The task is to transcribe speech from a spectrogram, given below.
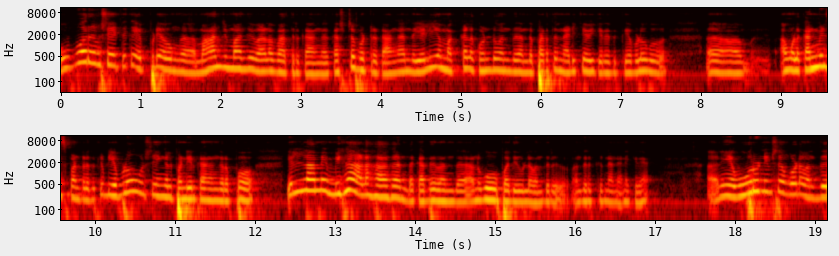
ஒவ்வொரு விஷயத்துக்கும் எப்படி அவங்க மாஞ்சு மாஞ்சு வேலை பார்த்துருக்காங்க கஷ்டப்பட்டிருக்காங்க அந்த எளிய மக்களை கொண்டு வந்து அந்த படத்தில் நடிக்க வைக்கிறதுக்கு எவ்வளோ அவங்கள கன்வின்ஸ் பண்ணுறதுக்கு இப்படி எவ்வளோ விஷயங்கள் பண்ணியிருக்காங்கங்கிறப்போ எல்லாமே மிக அழகாக அந்த கதை அந்த அனுபவ பதிவில் வந்துரு வந்திருக்குன்னு நான் நினைக்கிறேன். நீங்கள் ஒரு நிமிஷம் கூட வந்து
